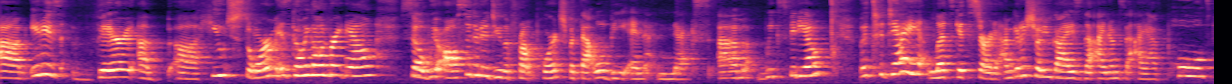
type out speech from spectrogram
Um, it is very, a, a, huge storm is going on right now. So we're also gonna do the front porch, but that will be in next um, week's video. But today, let's get started. I'm gonna show you guys the items that I have pulled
